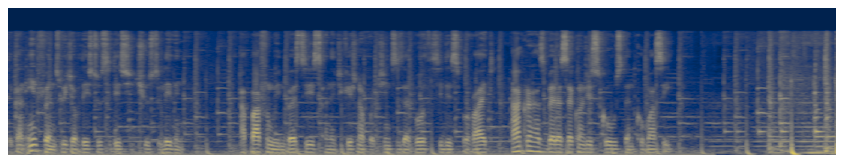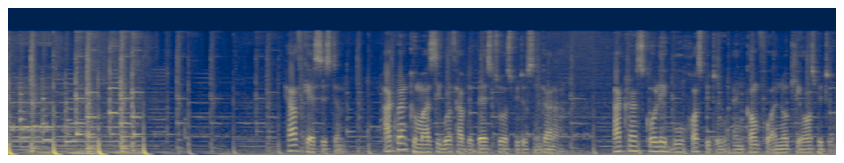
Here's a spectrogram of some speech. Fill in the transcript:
they can influence which of these two cities you choose to live in. Apart from the universities and educational opportunities that both cities provide, Accra has better secondary schools than Kumasi. Healthcare system Accra and Kumasi both have the best two hospitals in Ghana. Accra's Korle Bu Hospital and Komfo Anokye Hospital.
